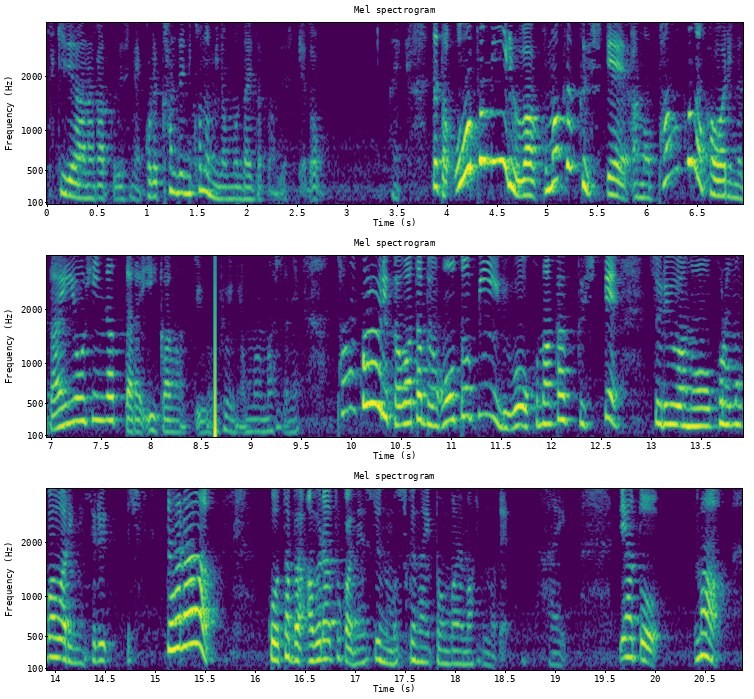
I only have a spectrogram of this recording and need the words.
好きではなかったですね。これ完全に好みの問題だったんですけど、はい、ただオートミールは細かくしてあのパン粉の代わりの代用品だったらいいかなっていうふうに思いましたね。パン粉よりかは多分オートミールを細かくしてそれをあの衣代わりにするしたらこう多分油とかねそういうのも少ないと思いますので,、はい、であとまあ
